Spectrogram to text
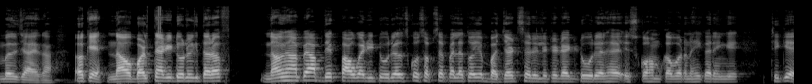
मिल जाएगा। ओके नाव बढ़ते हैं एडिटोरियल की तरफ़। नाउ यहाँ पे आप देख पाओगे एडिटोरियल्स को, सबसे पहले तो ये बजट से रिलेटेड एडिटोरियल है, इसको हम कवर नहीं करेंगे, ठीक है?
